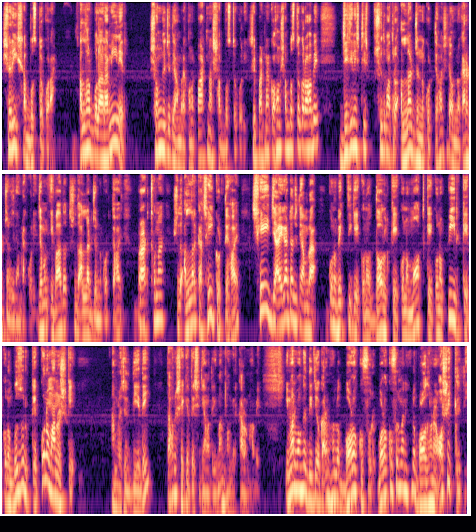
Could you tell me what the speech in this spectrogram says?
শরিক সাব্যস্ত করা। আল্লাহ রব্বুল আলমিনের সঙ্গে যদি আমরা কোনো পার্টনার সাব্যস্ত করি, সেই পার্টনার কখন সাব্যস্ত করা হবে? যে জিনিসটি শুধুমাত্র আল্লাহর জন্য করতে হয়, সেটা অন্য কারোর জন্য যদি আমরা করি। যেমন ইবাদত শুধু আল্লাহর জন্য করতে হয়, প্রার্থনা শুধু আল্লাহর কাছেই করতে হয়, সেই জায়গাটা যদি আমরা কোনো ব্যক্তিকে, কোনো দলকে, কোনো মতকে, কোনো পীরকে, কোনো বুজুর্গকে, কোনো মানুষকে আমরা যদি দিয়ে দিই, তাহলে সেক্ষেত্রে সেটি আমাদের ইমান ভঙ্গের কারণ হবে। ইমান ভঙ্গের দ্বিতীয় কারণ হলো বড় কুফুর। বড় কুফুর মানে হলো বড় ধরনের অস্বীকৃতি।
